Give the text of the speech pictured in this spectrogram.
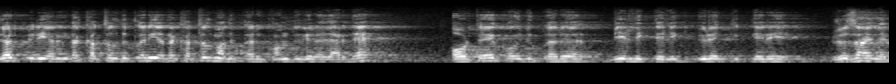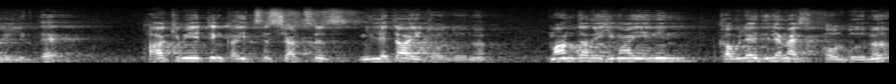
dört bir yanında katıldıkları ya da katılmadıkları kongrelerde ortaya koydukları birliktelik, ürettikleri rıza ile birlikte hakimiyetin kayıtsız şartsız millete ait olduğunu, manda ve himayenin kabul edilemez olduğunu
